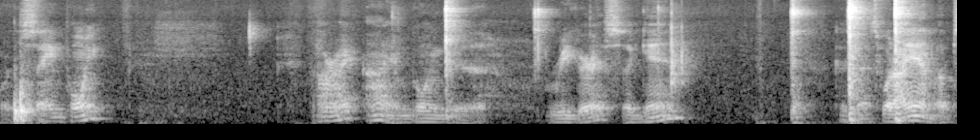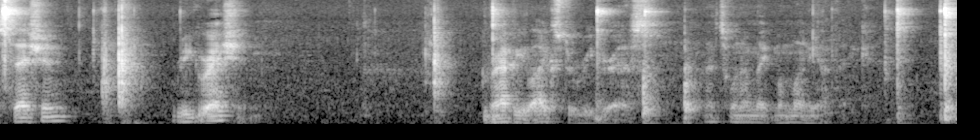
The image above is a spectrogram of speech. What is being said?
or the same point. All right, I am going to regress again because that's what I am obsession, regression. Crappy likes to regress. That's when I make my money, I think.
